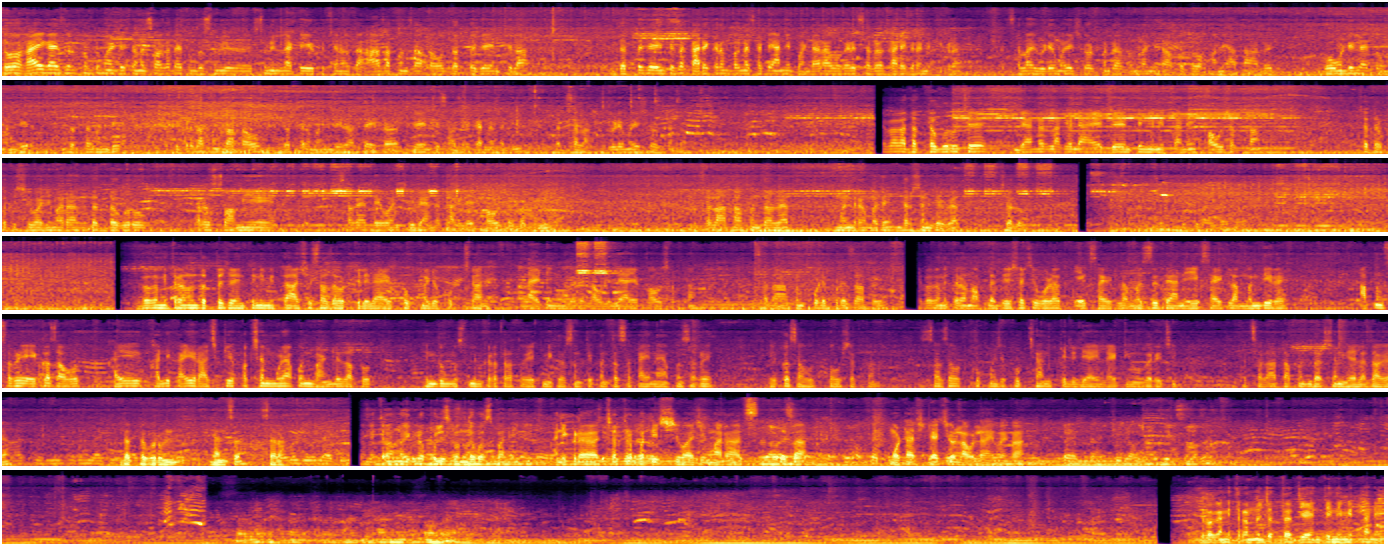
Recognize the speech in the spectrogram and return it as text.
So hi guys welcome to my channel स्वागत आहे तुमचं सुनील सुनील लाटे यूट्यूब चॅनल तर आज आपण जात आहोत दत्त जयंतीला. दत्त जयंतीचा कार्यक्रम बघण्यासाठी आणि भंडारा वगैरे सगळं कार्यक्रम आहे तिकडं. तर चला व्हिडिओमध्ये शेवट पण राहतो मला मी दाखवतो. आम्ही आता आलो आहे गोवंडीला आहे तो मंदिर दत्त मंदिर. तर तिकडंच आपण जात आहोत दत्त मंदिराचं इथं जयंती साजरी करण्यासाठी. तर चला व्हिडिओमध्ये शेवट पण हे बघा दत्तगुरूचे बॅनर लागलेले आहेत. जयंती निमित्ताने पाहू शकता. छत्रपती शिवाजी महाराज दत्तगुरू खरंच स्वामी आहे सगळ्या देवांची बॅनर लागले आहेत पाहू शकता तुम्ही. तर चला आता आपण जाऊयात मंदिरामध्ये दर्शन घेऊयात. चलो. बघा मित्रांनो दत्त जयंतीनिमित्त अशी सजावट केलेली आहे. खूप म्हणजे खूप छान लायटिंग वगैरे लावलेली आहे पाहू शकता. चला आपण पुढे पुढे जातोय. हे बघा मित्रांनो आपल्या देशाची ओळख. एक साईडला मस्जिद आहे आणि एक साईडला मंदिर आहे. आपण सगळे एकच आहोत. काही खाली काही राजकीय पक्षांमुळे आपण भांडले जातो. हिंदू मुस्लिम करत राहतो एकमेकावर संगते पण तसं काही नाही. आपण सगळे एकच आहोत पाहू शकता. सजावट खूप म्हणजे खूप छान केलेली आहे लायटिंग वगैरेची. तर चला आता आपण दर्शन घ्यायला जाऊया. दत्तगुरू यांचं. चला. मित्रांनो इकडं पोलीस बंदोबस्त पण आहे आणि इकडं छत्रपती शिवाजी महाराज असा मोठा स्टॅच्यू लावला आहे बघा. हे बघा मित्रांनो दत्त जयंती निमित्ताने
